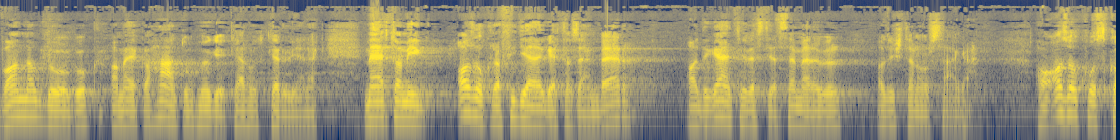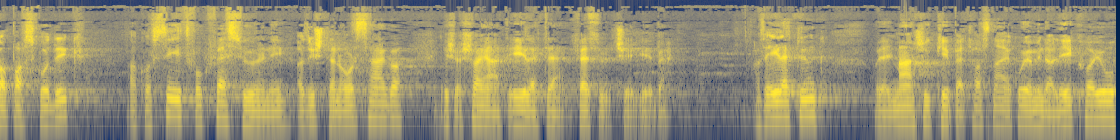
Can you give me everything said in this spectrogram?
vannak dolgok, amelyek a hátunk mögé kell, hogy kerüljenek. Mert amíg azokra figyelget az ember, addig eltéveszti a szem elől az Isten országát. Ha azokhoz kapaszkodik, akkor szét fog feszülni az Isten országa és a saját élete feszültségébe. Az életünk, hogy egy másik képet használják, olyan, mint a léghajó,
